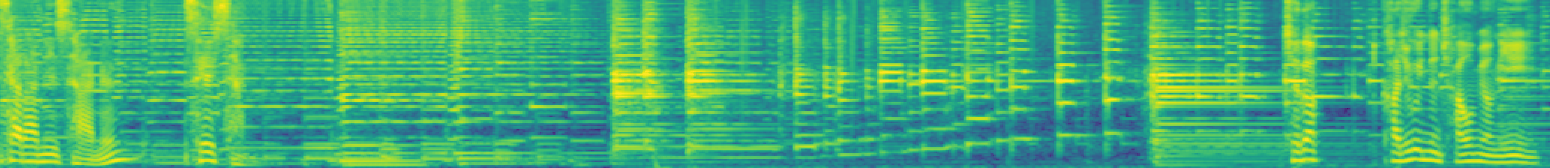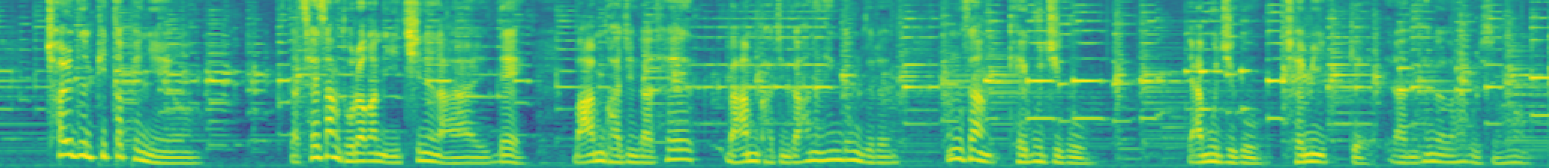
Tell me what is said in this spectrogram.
사람이 사는 세상. 제가 가지고 있는 좌우명이 철든 피터팬이에요. 그러니까 세상 돌아가는 이치는 알되 마음가짐과 세, 마음가짐과 하는 행동들은 항상 개구지고 야무지고 재미있게라는 생각을 하고 있어서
